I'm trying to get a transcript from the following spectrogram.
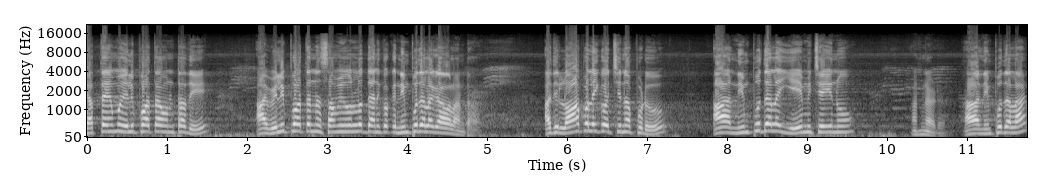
చెత్త ఏమో వెళ్ళిపోతూ ఉంటుంది. ఆ వెళ్ళిపోతున్న సమయంలో దానికి ఒక నింపుదల కావాలంట. అది లోపలికి వచ్చినప్పుడు ఆ నింపుదల ఏమి చేయను? అన్నాడు ఆ నింపుదల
